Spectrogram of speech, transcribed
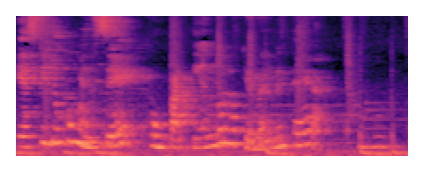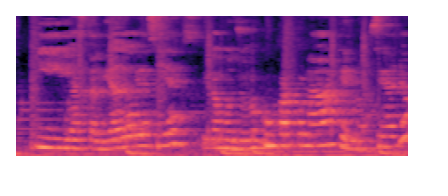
es que yo comencé compartiendo lo que realmente era y hasta el día de hoy así es. Digamos, yo no comparto nada que no sea yo.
